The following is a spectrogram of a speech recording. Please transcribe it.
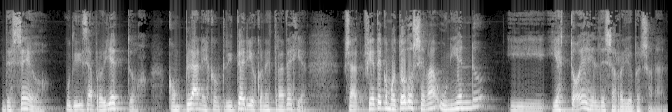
deseo, utiliza proyectos, con planes, con criterios, con estrategias. O sea, fíjate cómo todo se va uniendo y, esto es el desarrollo personal.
